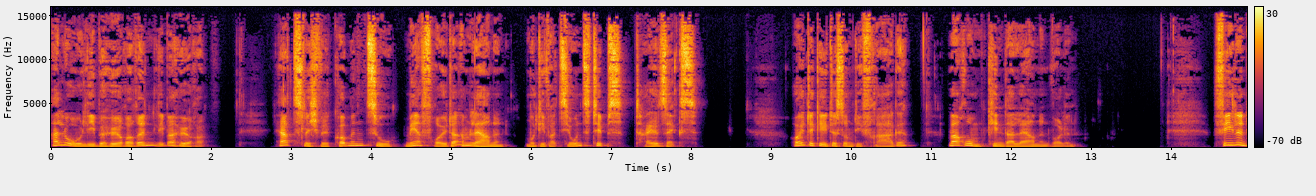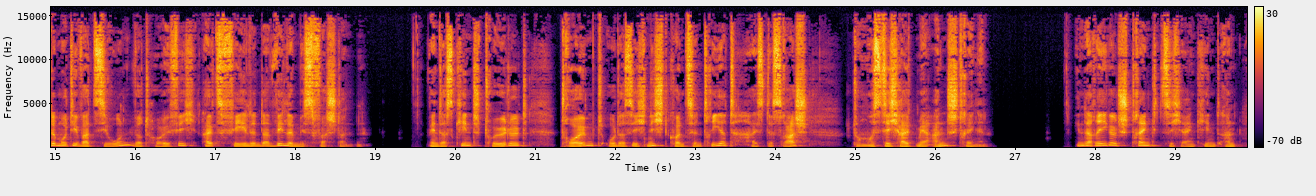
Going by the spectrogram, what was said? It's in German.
Hallo, liebe Hörerin, lieber Hörer. Herzlich willkommen zu Mehr Freude am Lernen. Motivationstipps Teil 6. Heute geht es um die Frage, warum Kinder lernen wollen. Fehlende Motivation wird häufig als fehlender Wille missverstanden. Wenn das Kind trödelt, träumt oder sich nicht konzentriert, heißt es rasch, du musst dich halt mehr anstrengen. In der Regel strengt sich ein Kind an,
